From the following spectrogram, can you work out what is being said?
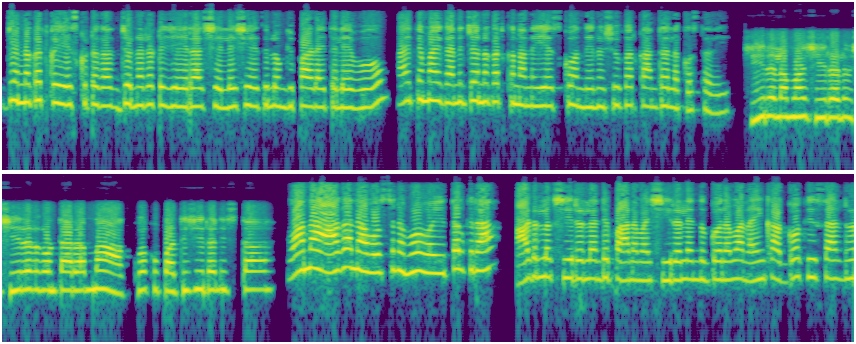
జొన్న కట్క వేసుకుంటా కదా జొన్న రొట్టె చేయరా? చెల్లె చేతులొంగి పాడైతలేవు. అయితే మా కానీ జొన్న కట్క నన్ను వేసుకోండి నేను షుగర్ కంట్రోల్లోకి వస్తుంది. చీరలమ్మా చీరలు చీరలు కొంటారమ్మా. అక్కకు పట్టు చీరలు ఇస్తా. చీరలు అంటే పానమా? చీరలు ఎందుకు కొనమా ఇంకా అగ్గోకి ఇస్తాను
